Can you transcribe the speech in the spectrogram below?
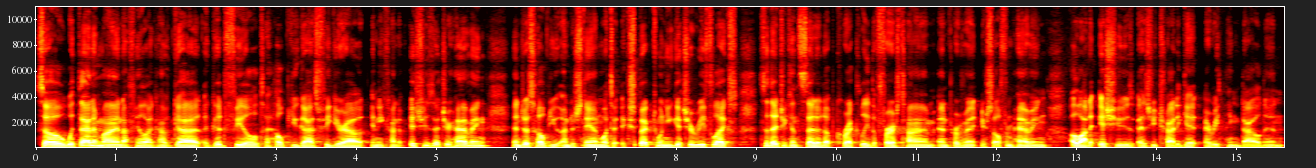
So with that in mind, I feel like I've got a good feel to help you guys figure out any kind of issues that you're having and just help you understand what to expect when you get your reflex so that you can set it up correctly the first time and prevent yourself from having a lot of issues as you try to get everything dialed in.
